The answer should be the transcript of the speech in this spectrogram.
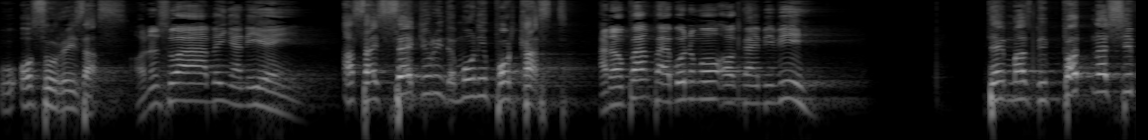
will also raise us. ɔno nso a bɛnyane yɛn As I said during the morning podcast, adɔmpa mpaebɔ no mu ɔkan biribi there must be partnership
